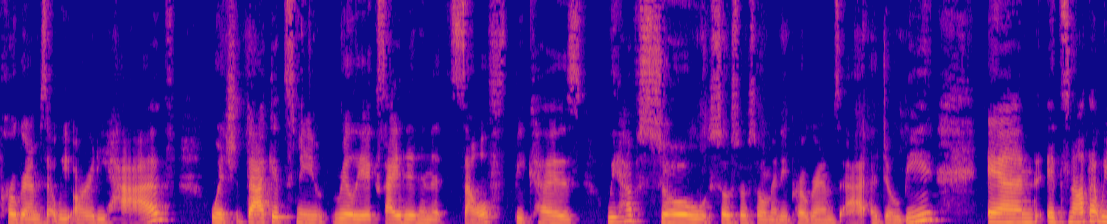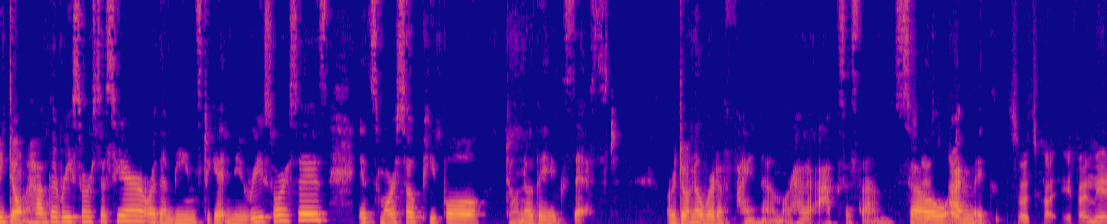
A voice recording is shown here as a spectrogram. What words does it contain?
programs that we already have, which that gets me really excited in itself because we have so, so, so, so many programs at Adobe. And it's not that we don't have the resources here or the means to get new resources. It's more so people don't know they exist or don't know where to find them or how to access them. So, so called, I'm. So it's called, if I may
